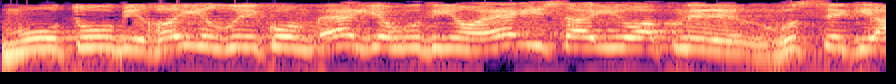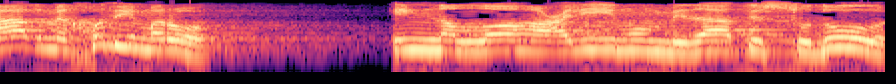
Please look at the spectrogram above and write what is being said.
موتو بھی اے یہودیوں، اے عیسائیوں، اپنے غصے کی آگ میں خود ہی مرو۔ ان اللہ علیم بذات الصدور۔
